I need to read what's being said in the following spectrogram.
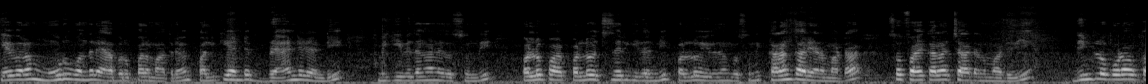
కేవలం మూడు వందల యాభై రూపాయలు మాత్రమే పల్కీ అంటే బ్రాండెడ్ అండి. మీకు ఈ విధంగా అనేది వస్తుంది. పళ్ళు ప- పళ్ళు వచ్చేసరికి ఇదండి. పళ్ళు ఈ విధంగా వస్తుంది. కలంకారీ అనమాట సో ఫైవ్ కలర్ చాట్ అనమాట ఇది. దీంట్లో కూడా ఒక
